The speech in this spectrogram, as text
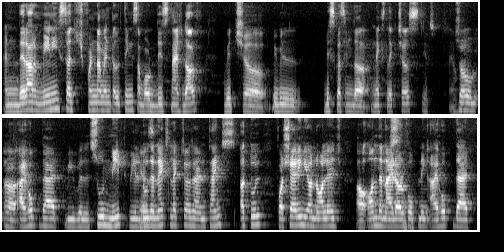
And there are many such fundamental things about this Najdorf which uh, we will discuss in the next lectures Yes. Yeah. So uh, I hope that we will soon meet. We'll do the next lectures and thanks Atul for sharing your knowledge uh, on the Najdorf opening. I hope that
